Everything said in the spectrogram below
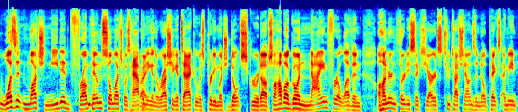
Wasn't much needed from him. So much was happening Right. in the rushing attack. It was pretty much don't screw it up. So how about going nine for 11, 136 yards, two touchdowns and no picks? I mean,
